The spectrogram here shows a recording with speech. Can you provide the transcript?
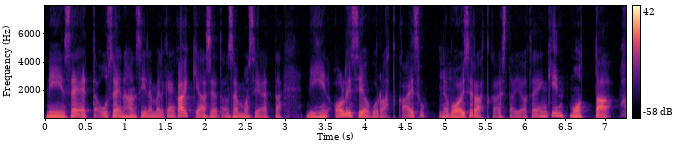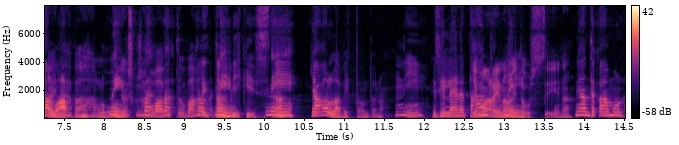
niin se, että useinhan siinä melkein kaikki asiat on semmoisia, että niihin olisi joku ratkaisu. Mm. Ne voisi ratkaista jotenkin, mutta haluaa... Aina halua. Niin, Joskus mä, haluaa vittu valittaa niin, vikistä. Niin, ja olla vittuuntunut. Niin. Ja, silleen, että ja marinoitu niin, siinä. Niin antakaa mun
